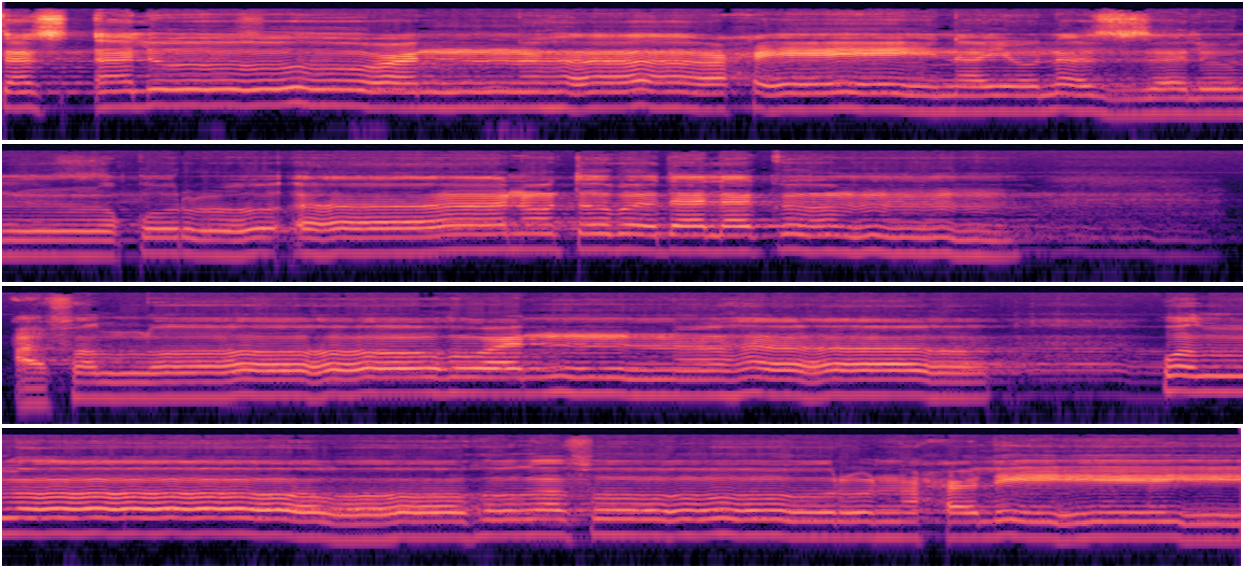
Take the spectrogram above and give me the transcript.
تسألوا عنها حين ينزل القرآن تبد لكم عفى الله عنها والله غفور حليم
